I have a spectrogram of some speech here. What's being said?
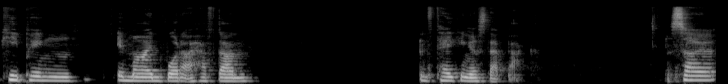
keeping in mind what I have done and taking a step back. So,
